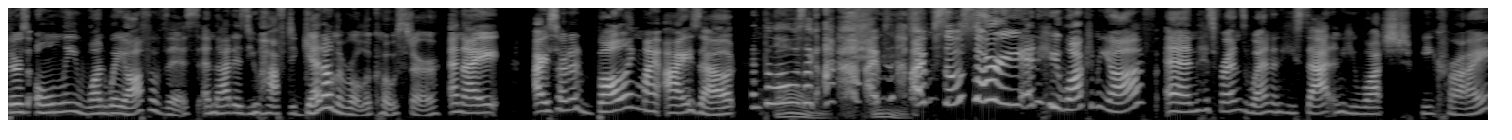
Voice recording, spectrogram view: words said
There's only one way off of this, and that is you have to get on the roller coaster. And I I started bawling my eyes out, and Bilal was like, I, "I'm I'm so sorry," and he walked me off. And his friends went, and he sat and he watched me cry,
